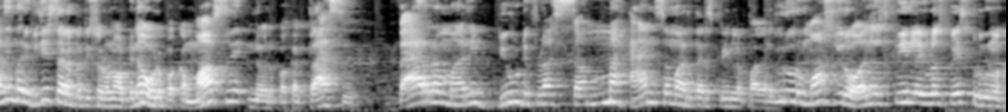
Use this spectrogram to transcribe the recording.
அதே மாதிரி விஜய் சாரை பற்றி சொல்லணும் அப்படின்னா ஒரு பக்கம் மாசு இன்னொரு பக்கம் கிளாஸு வேற மாதிரி பியூட்டிஃபுல்லா செம்ம ஹேண்ட்ஸமா இருந்தார் ஸ்க்ரீனில் பாக்குறது. இவர் ஒரு மாஸ் ஹீரோ அதனால ஸ்க்ரீனில் இவ்வளவு ஸ்பேஸ் கொடுக்கணும்.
